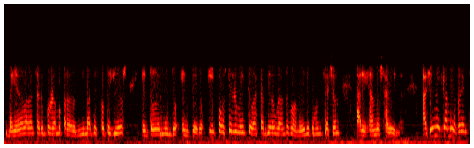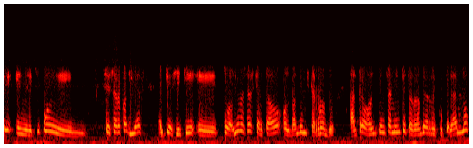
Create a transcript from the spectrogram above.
y mañana va a lanzar un programa para los niños más desprotegidos en todo el mundo entero. Y posteriormente va a estar dialogando con los medios de comunicación Alejandro Sabela. Haciendo el cambio de frente en el equipo de mm, César Farías, hay que decir que eh, todavía no está descartado Osvaldo Vizcarrondo. Han trabajado intensamente tratando de recuperarlo,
